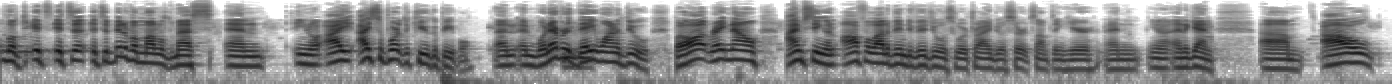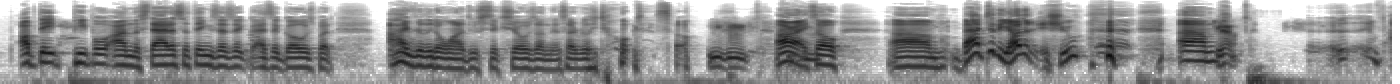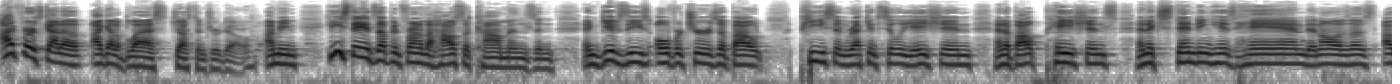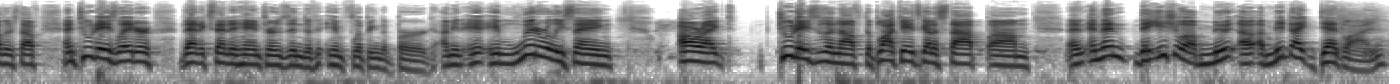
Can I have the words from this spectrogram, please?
look, it's, it's a, it's a bit of a muddled mess. And, you know, I, I support the Cayuga people and, and whatever mm-hmm. they want to do. But all, right now, I'm seeing an awful lot of individuals who are trying to assert something here. And, you know, and again, um, I'll, update people on the status of things as it as it goes, but I really don't want to do six shows on this. I really don't. So, mm-hmm. all right. Mm-hmm. So, um, back to the other issue. um, yeah. I first got a I got to blast Justin Trudeau. I mean, he stands up in front of the House of Commons and and gives these overtures about peace and reconciliation and about patience and extending his hand and all of this other stuff. And 2 days later, that extended hand turns into him flipping the bird. I mean, him literally saying, "All right, two days is enough. The blockade's got to stop. Um, and, and then they issue a, mi- a midnight deadline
